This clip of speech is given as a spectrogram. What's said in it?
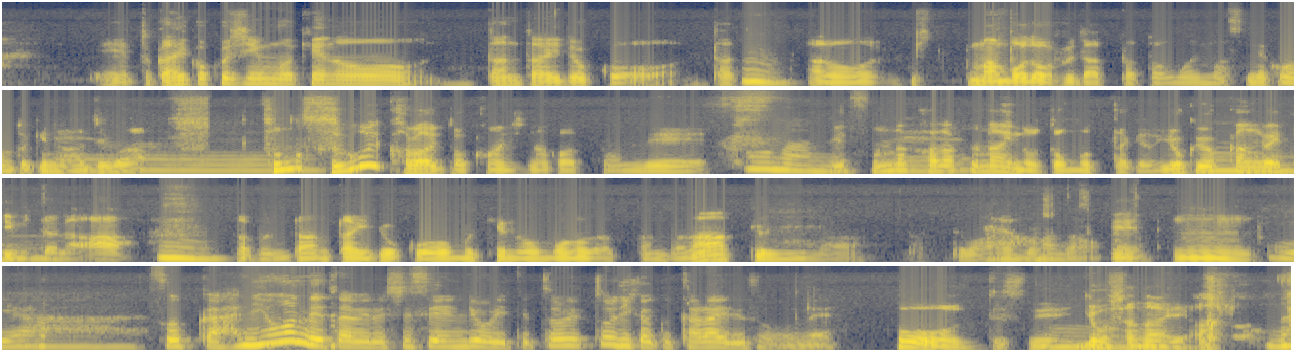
えっ、と、外国人向けの団体旅行だうん。あの、麻婆豆腐だったと思いますね、この時の味は。そんなすごい辛いとは感じなかったんで、そうなんです、ね。そんな辛くないのと思ったけど、よくよく考えてみたら、うん。多分団体旅行向けのものだったんだなっていうふうに今、だっては思いますね。うん。いやー、そっか。日本で食べる四川料理ってととにかく辛いですもんね。そうですね。うん、容赦ない、あの、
